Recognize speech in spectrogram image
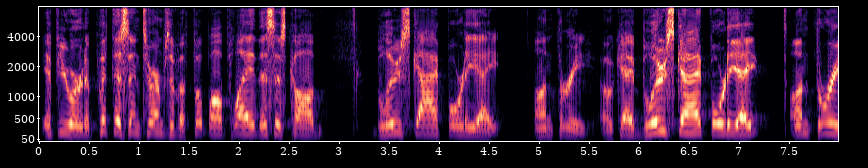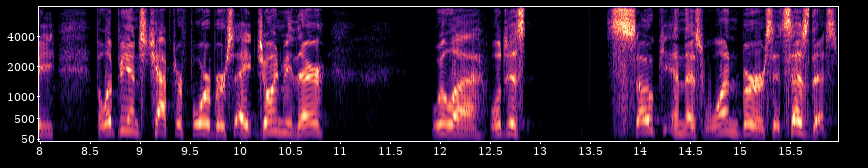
If you were to put this in terms of a football play, this is called Blue Sky 48 on three. Okay, Blue Sky 48 on three. Philippians chapter 4, verse 8. Join me there. We'll, uh, we'll just soak in this one verse. It says this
